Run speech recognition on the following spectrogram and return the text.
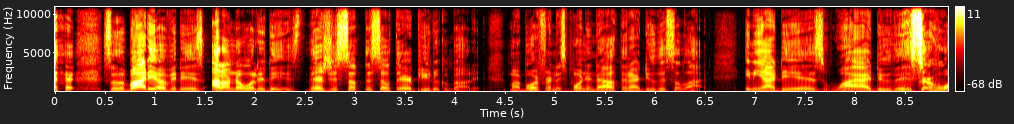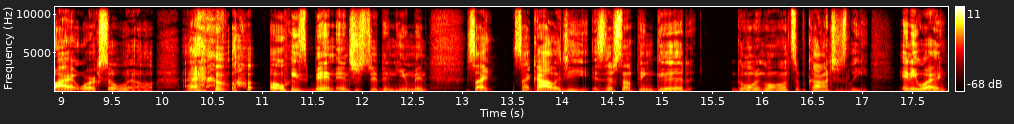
so the body of it is I don't know what it is. There's just something so therapeutic about it. My boyfriend has pointed out that I do this a lot. Any ideas why I do this or why it works so well? I have always been interested in human psych- psychology. Is there something good going on subconsciously? Anyway,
